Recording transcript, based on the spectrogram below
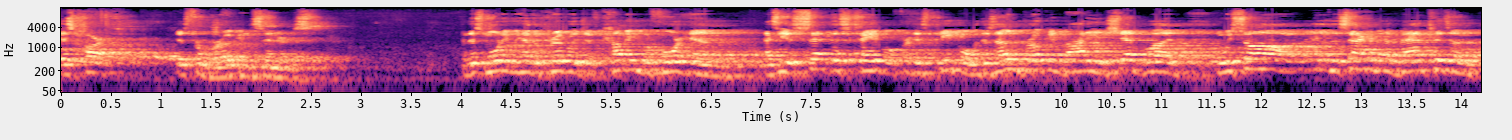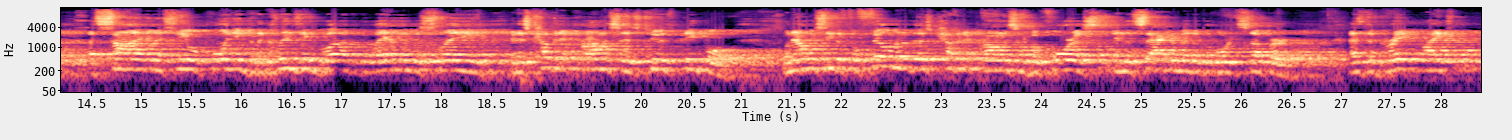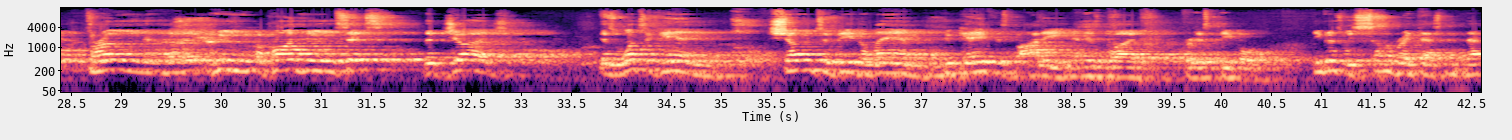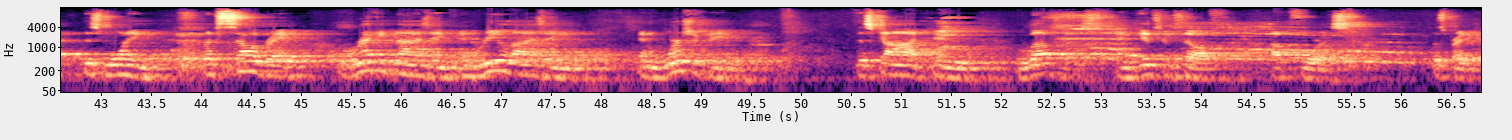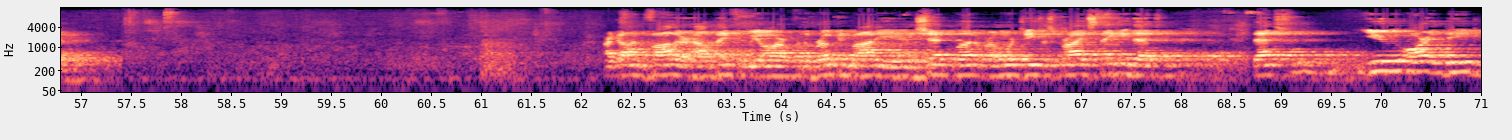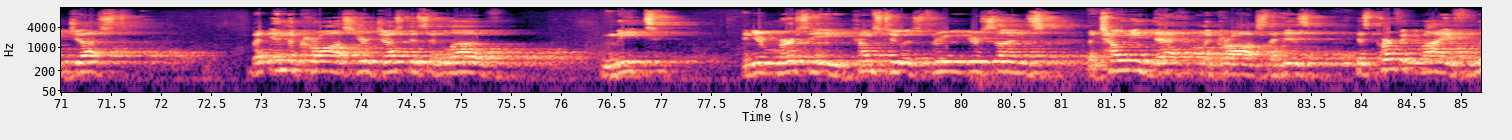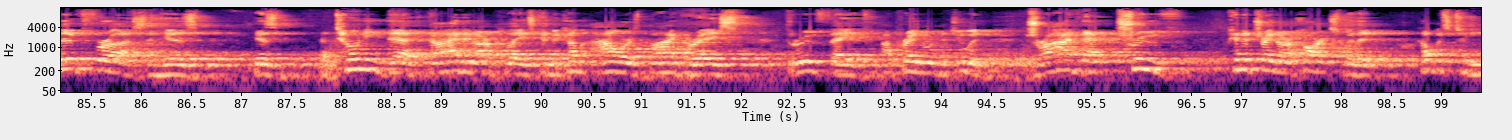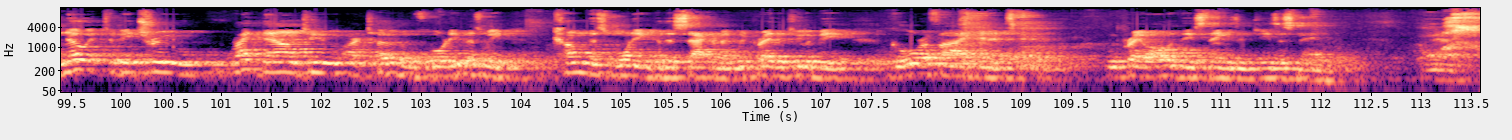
His heart is for broken sinners. And this morning we have the privilege of coming before Him as He has set this table for His people with His own broken body and shed blood. And we saw in the sacrament of baptism a sign and a seal pointing to the cleansing blood of the Lamb that was slain and His covenant promises to His people. Well, now we see the fulfillment of those covenant promises before us in the sacrament of the Lord's Supper as the great white throne upon whom sits the judge is once again shown to be the Lamb who gave his body and his blood for his people. Even as we celebrate that, that this morning, let's celebrate recognizing and realizing and worshiping this God who loves us and gives himself up for us. Let's pray together. Our God and Father, how thankful we are for the broken body and shed blood of our Lord Jesus Christ. Thank you that, that you are indeed just. But in the cross, your justice and love meet and your mercy comes to us through your Son's atoning death on the cross, that his, his perfect life lived for us and his, his atoning death, died in our place, can become ours by grace through faith. I pray, Lord, that you would drive that truth, penetrate our hearts with it, help us to know it to be true right down to our toes, Lord, even as we come this morning to this sacrament. We pray that you would be glorified in it. We pray all of these things in Jesus' name. Amen.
